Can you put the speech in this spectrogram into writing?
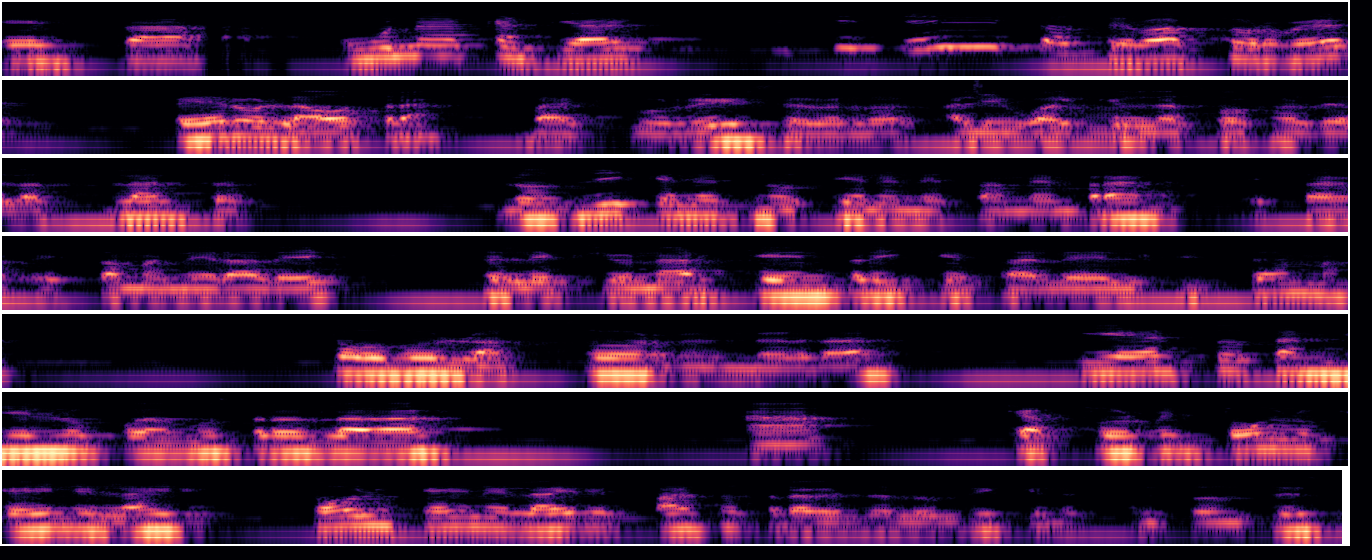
esta, una cantidad chiquitita se va a absorber, pero la otra va a escurrirse, ¿verdad? Al igual que en las hojas de las plantas. Los líquenes no tienen esta membrana, esta, esta manera de seleccionar qué entra y qué sale del sistema. Todo lo absorben, ¿verdad? Y esto también lo podemos trasladar a que absorben todo lo que hay en el aire. Todo lo que hay en el aire pasa a través de los líquenes. Entonces,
